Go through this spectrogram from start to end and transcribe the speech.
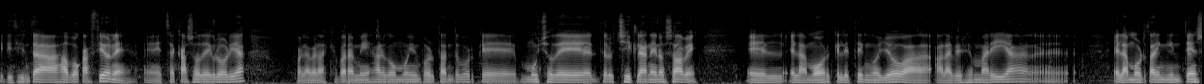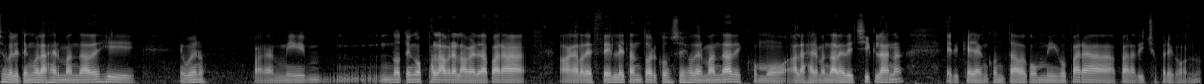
y distintas vocaciones, en este caso de gloria, pues la verdad es que para mí es algo muy importante porque muchos de, los chiclaneros saben el, amor que le tengo yo a, la Virgen María, eh, el amor tan intenso que le tengo a las hermandades y bueno, para mí mm, no tengo palabras, la verdad, para agradecerle tanto al Consejo de Hermandades como a las Hermandades de Chiclana el que hayan contado conmigo para, dicho pregón.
